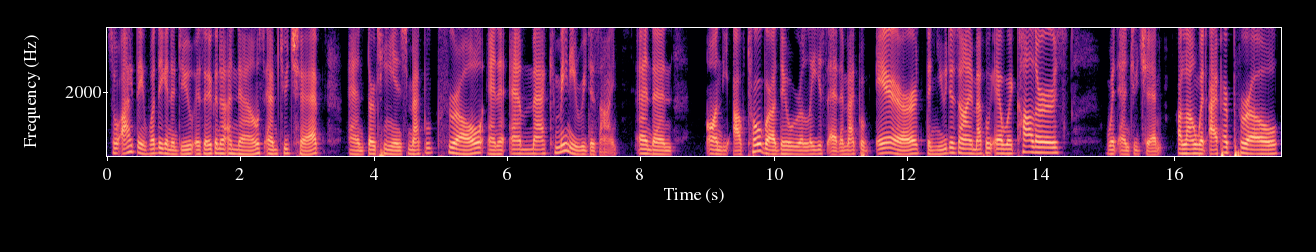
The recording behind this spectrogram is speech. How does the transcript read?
So I think what they're gonna do is they're gonna announce M2 chip and 13 inch MacBook Pro and an M Mac Mini redesign. And then on the October, they will release at a MacBook Air, the new design MacBook Air with colors with M2 chip, along with iPad Pro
